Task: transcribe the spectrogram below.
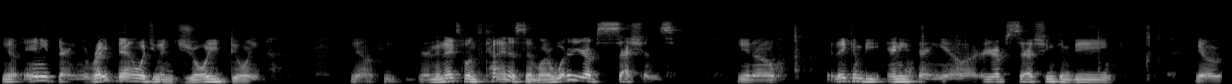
you know, anything? Write down what you enjoy doing. You know, and the next one's kind of similar. What are your obsessions? You know, they can be anything. You know, your obsession can be, you know,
